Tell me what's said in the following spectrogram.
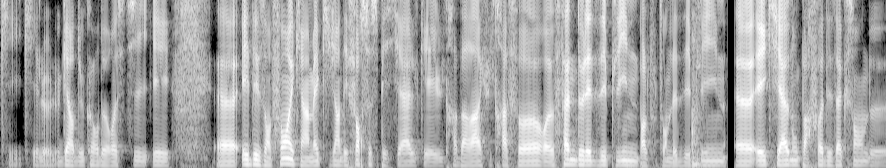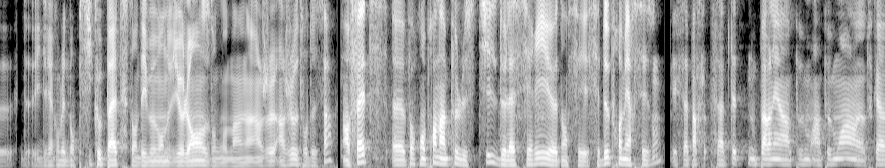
qui, est le, garde du corps de Rusty et, des enfants, et qui est un mec qui vient des forces spéciales, qui est ultra baraque, ultra fort, fan de Led Zeppelin, parle tout le temps de Led Zeppelin, et qui a donc parfois des accents de, Il devient complètement psychopathe dans des moments de violence, donc on a un, jeu, autour de ça. En fait, pour comprendre un peu le style de la série dans ces, deux premières saisons, et ça, va peut-être nous parler un peu, moins, en tout cas,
